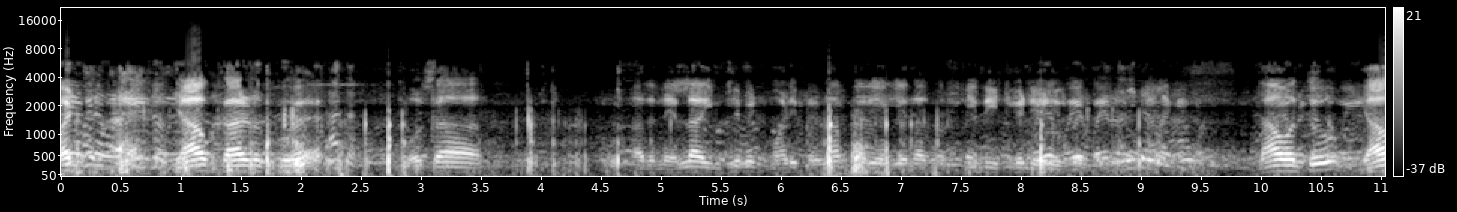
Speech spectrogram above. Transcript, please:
ಬಟ್ ಯಾವ ಕಾರಣಕ್ಕೂ ಹೊಸ ಅದನ್ನೆಲ್ಲ ಇಂಪ್ಲಿಮೆಂಟ್ ಮಾಡಿ ಪರಿಣಾಮಕಾರಿಯಾಗಿ ಏನಾದರೂ ಇಟ್ಕೊಂಡು ಹೇಳಿರ್ಬೇಕು ನಾವಂತೂ ಯಾವ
